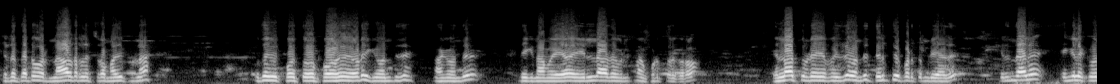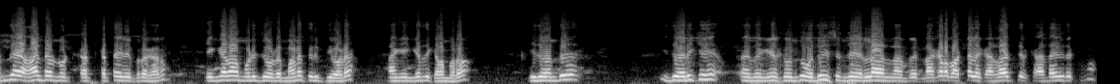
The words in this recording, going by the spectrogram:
கிட்டத்தட்ட ஒரு நாலரை லட்ச ரூபா மதிப்புள்ள உதவி போ- தொகையோடு இங்கே வந்து நாங்கள் வந்து இன்றைக்கி நம்ம இல்லாதவங்களுக்கு நாங்கள் கொடுத்துருக்குறோம். எல்லாத்துடைய இது வந்து திருப்திப்படுத்த முடியாது. இருந்தாலும் எங்களுக்கு வந்து ஆண்டவன் கட் கட்டளை பிரகாரம் எங்கெல்லாம் முடிஞ்சோட மன திருப்தியோட நாங்கள் இங்கேருந்து கிளம்புறோம். இது வந்து இது வரைக்கும் எங்களுக்கு வந்து உதவி செஞ்ச எல்லா ந- நகர மக்களுக்கு எல்லாத்திற்கு அனைவருக்கும்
